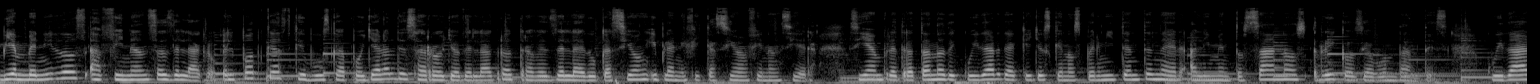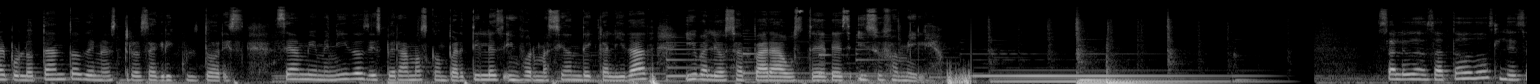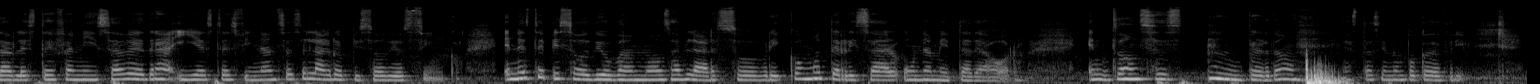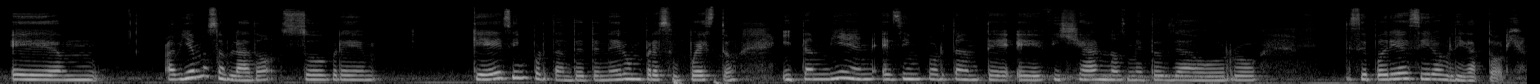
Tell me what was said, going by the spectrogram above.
Bienvenidos a Finanzas del Agro, el podcast que busca apoyar al desarrollo del agro a través de la educación y planificación financiera, siempre tratando de cuidar de aquellos que nos permiten tener alimentos sanos, ricos y abundantes. Cuidar, por lo tanto, de nuestros agricultores. Sean bienvenidos y esperamos compartirles información de calidad y valiosa para ustedes y su familia. Saludos a todos, les habla Stephanie Saavedra y este es Finanzas del Agro episodio 5. En este episodio vamos a hablar sobre cómo aterrizar una meta de ahorro. Entonces, perdón, está haciendo un poco de frío. Em, habíamos hablado sobre que es importante tener un presupuesto y también es importante eh, fijarnos metas de ahorro se podría decir obligatorio.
